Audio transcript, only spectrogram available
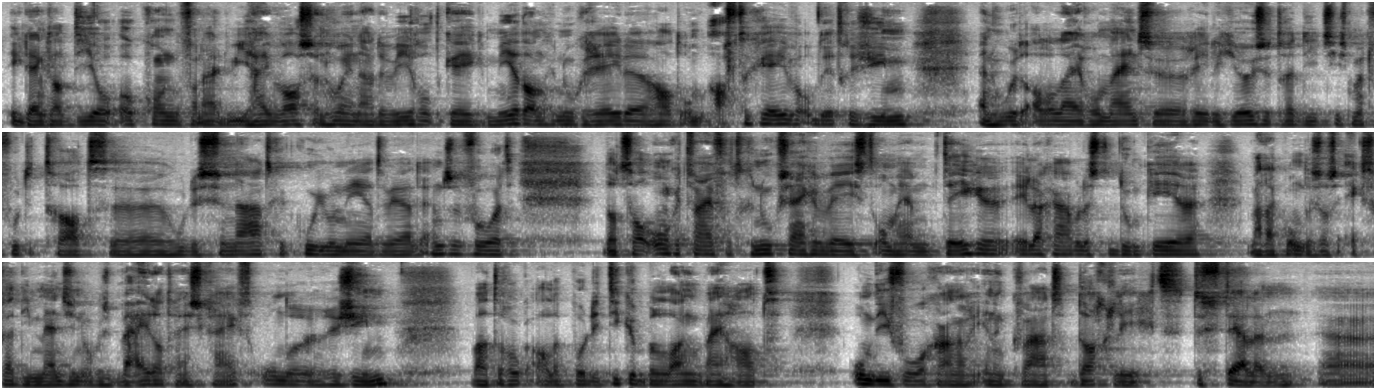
Ik denk dat Dio ook gewoon vanuit wie hij was en hoe hij naar de wereld keek, meer dan genoeg reden had om af te geven op dit regime. En hoe het allerlei Romeinse religieuze tradities met voeten trad, uh, hoe de Senaat gekoeioneerd werd enzovoort. Dat zal ongetwijfeld genoeg zijn zijn geweest om hem tegen Elagabalus te doen keren. Maar daar komt dus als extra dimensie nog eens bij dat hij schrijft onder een regime wat er ook alle politieke belang bij had om die voorganger in een kwaad daglicht te stellen. Uh,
